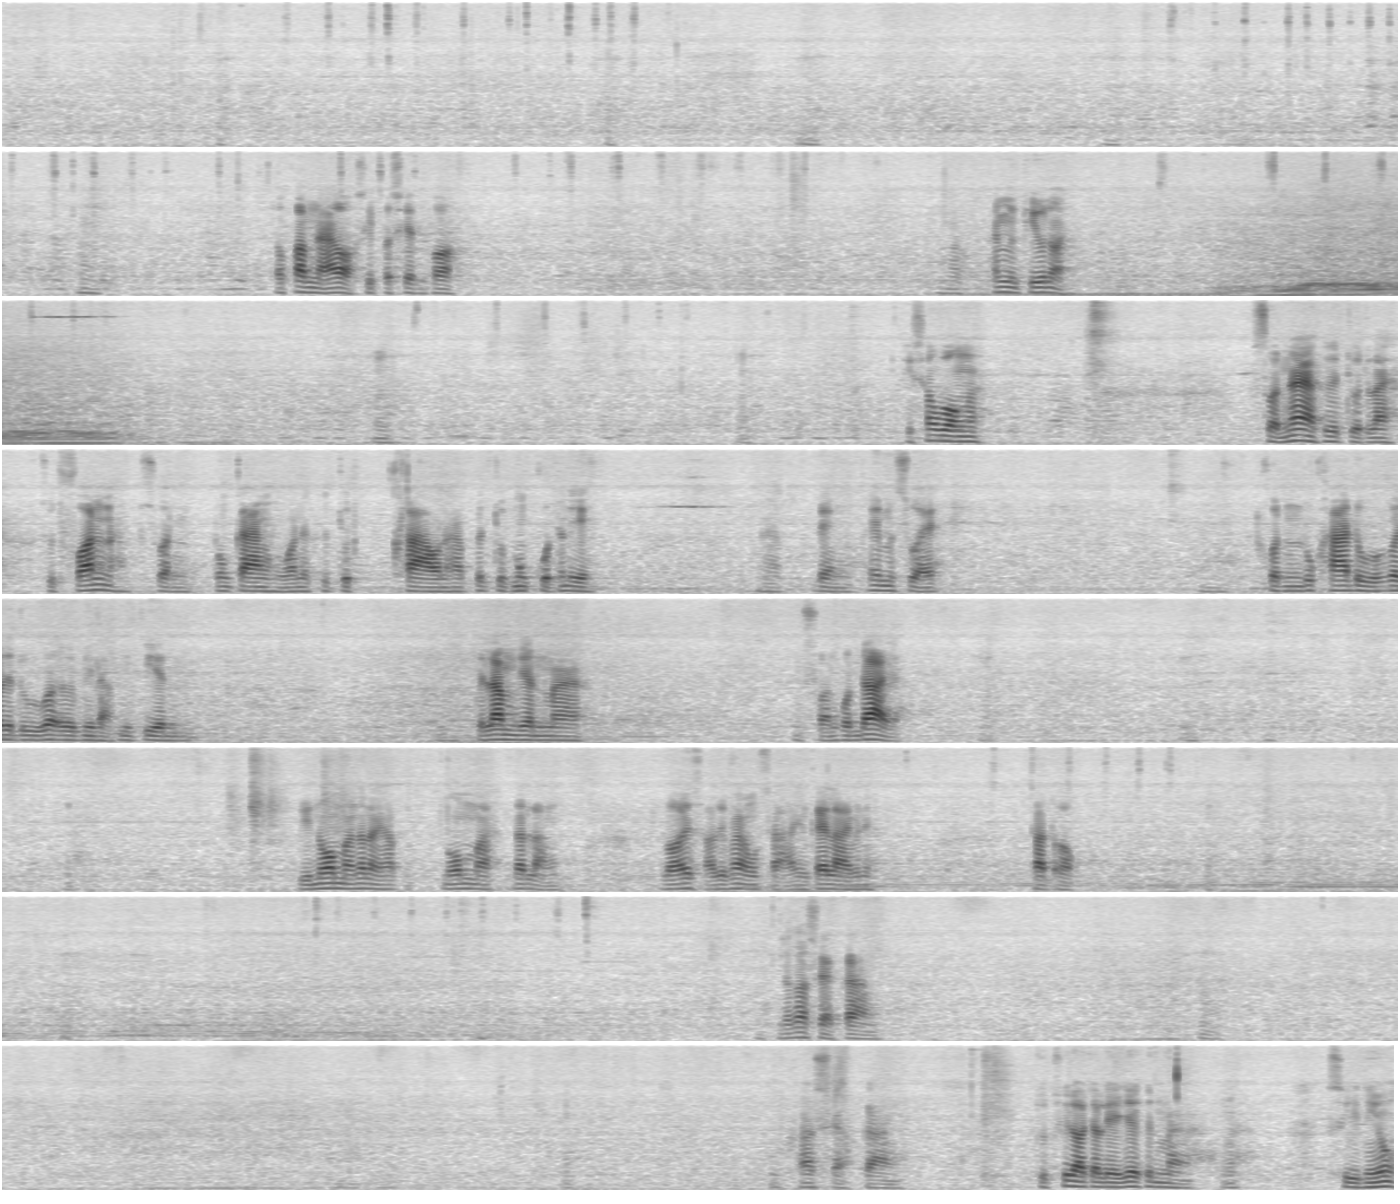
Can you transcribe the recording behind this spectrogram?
ความหนาออกสิบเปอร์เซ็นพอ ให้มันพิ้วหน่อย อีกสักวงนะ ส่วนหน้าคือจุดอะไร จุดฟอนต์นะส่วนตรงกลางหัวเนี่ยคือจุดคราวนะครับ เป็นจุดมงกุฎนั่นเองนะครับแบ่งให้มันสวย คนลูกค้าดูเขาก็จะดูว่าเออมีหลักมีเกณฑ์ไปร่ำเรียนมา สอนคนได้อะหรือโน้มมาเท่าไหร่ครับ โน้มมาด้านหลังร้อยสามสิบห้าองศาอย่างใกล้ลายไหมเนี่ย ตัดออกแล้วก็แสกกลาง คลาแสกกลาง จุดที่เราจะเลเยอร์ขึ้นมาสี่นิ้ว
